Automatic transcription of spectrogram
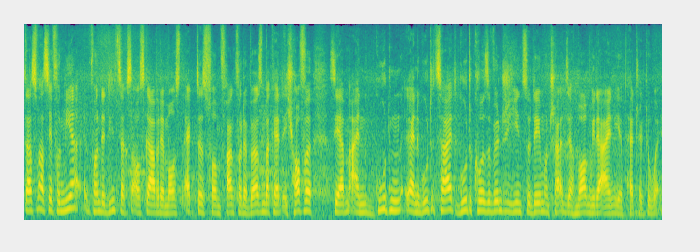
Das war es hier von mir, von der Dienstagsausgabe der Most Actors vom Frankfurter Börsenpaket. Ich hoffe, Sie haben guten, eine gute Zeit. Gute Kurse wünsche ich Ihnen zudem und schalten Sie auch morgen wieder ein. Ihr Patrick Duane.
